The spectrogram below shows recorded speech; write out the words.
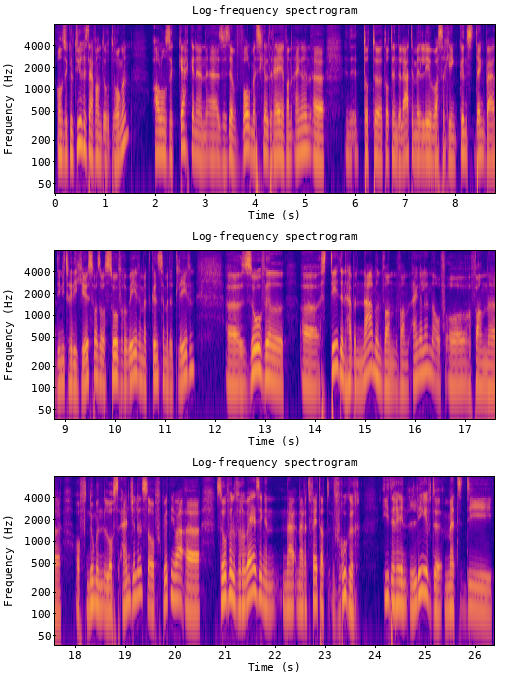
onze cultuur is daarvan doordrongen. Al onze kerken en ze zijn vol met schilderijen van engelen. Tot, tot in de late middeleeuwen was er geen kunst denkbaar die niet religieus was. Het was zo verweven met kunst en met het leven. Zoveel eh, steden hebben namen van, van engelen of, of, van, eh, of noemen Los Angeles of ik weet niet wat. eh, zoveel verwijzingen naar, naar het feit dat vroeger iedereen leefde met die,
